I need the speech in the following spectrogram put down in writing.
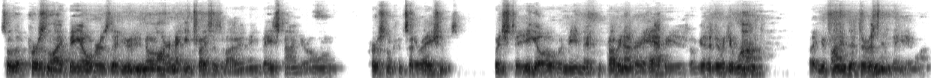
So the personal life being over is that you're, you're no longer making choices about anything based on your own personal considerations, which to ego would mean that you're probably not very happy. You don't get to do what you want, but you find that there isn't anything you want.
